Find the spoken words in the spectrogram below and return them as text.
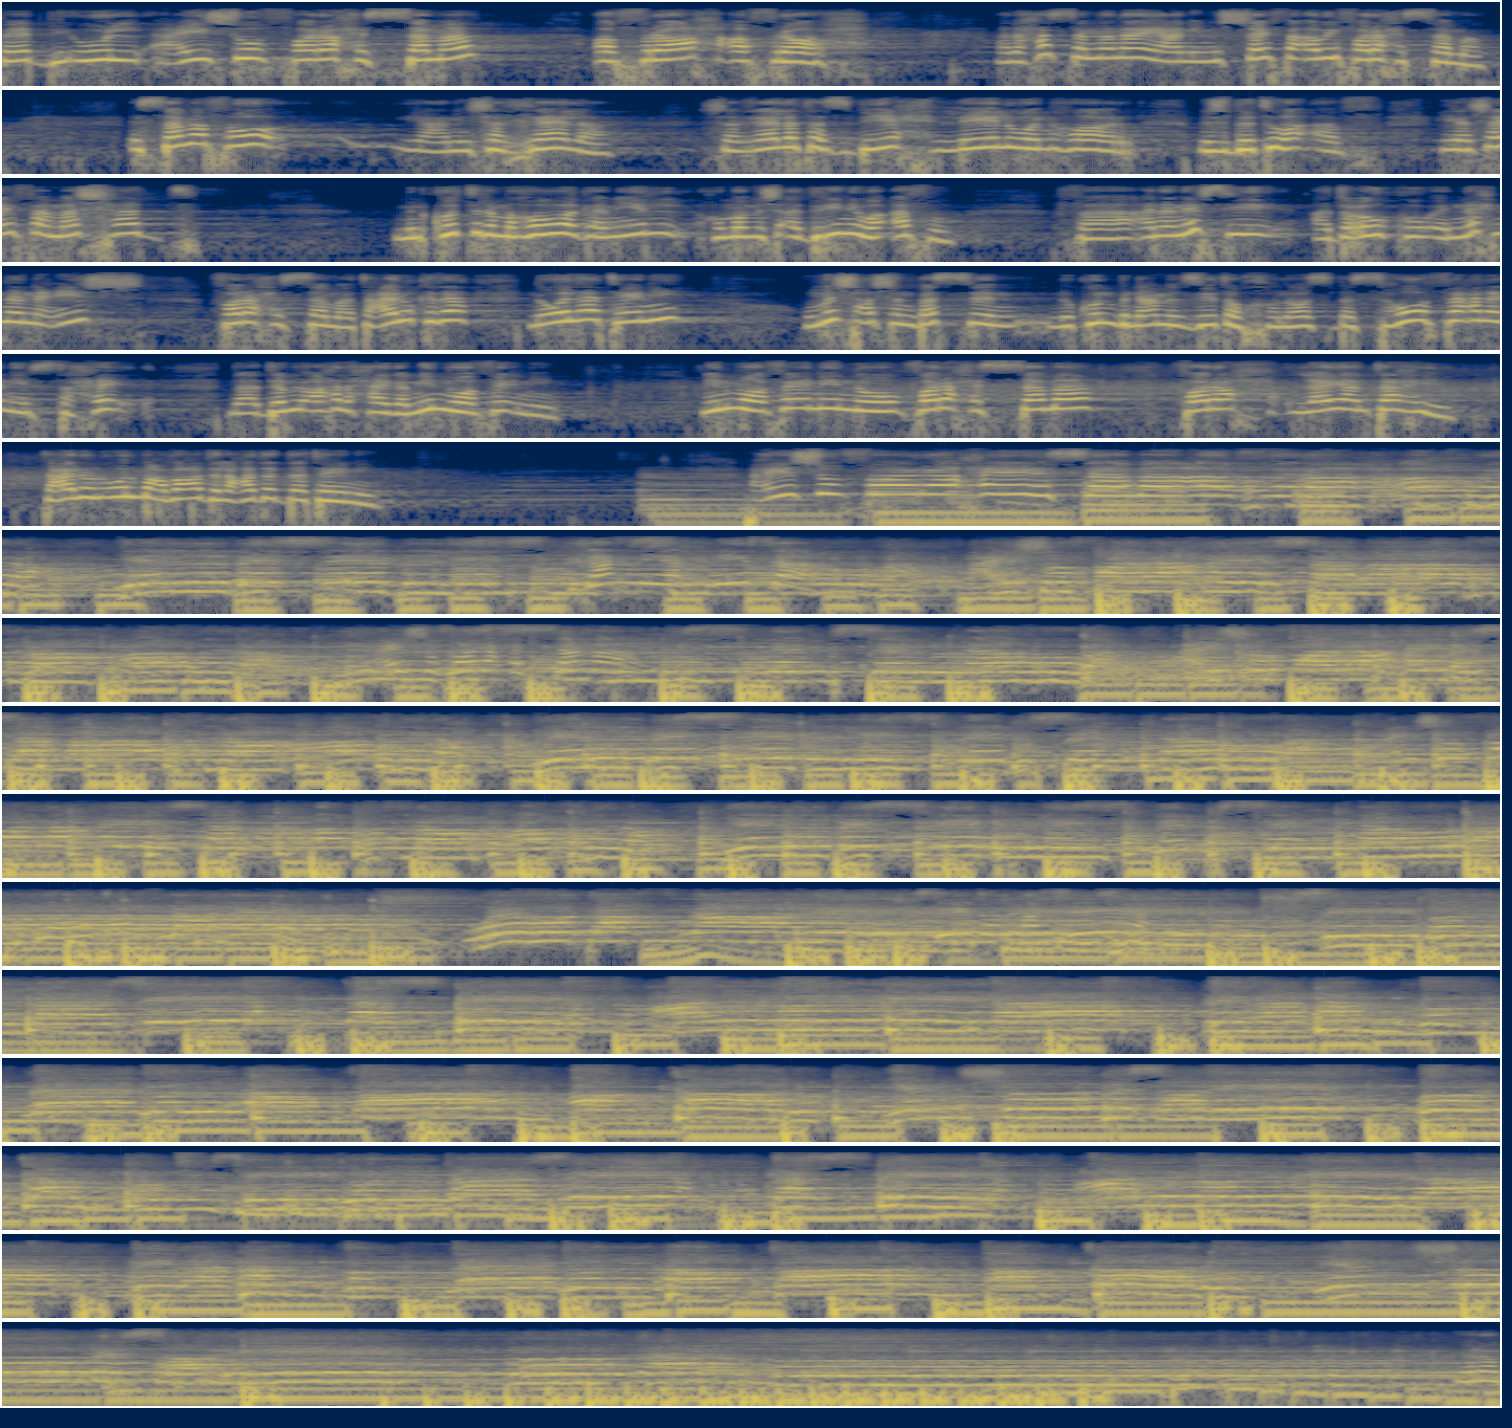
فات بيقول عيشوا فرح السماء أفراح أفراح. أنا حاسة إن أنا يعني مش شايفة قوي فرح السماء السماء فوق يعني شغالة شغالة تسبيح ليل ونهار مش بتوقف. هي شايفة مشهد من كتر ما هو جميل هما مش قادرين يوقفوا. فأنا نفسي ادعوكم إن إحنا نعيش فرح السماء تعالوا كده نقولها تاني. ومش عشان بس نكون بنعمل زيطة وخلاص بس هو فعلا يستحق. نقدم له أحلى حاجة. مين موافقني؟ مين موافقني إنه فرح السماء فرح لا ينتهي؟ تعالوا نقول مع بعض العدد ده تاني. عيشوا فرح السماء أفرح أفرح. إبليس غني يا كنيسة. عيشوا فرح السماء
